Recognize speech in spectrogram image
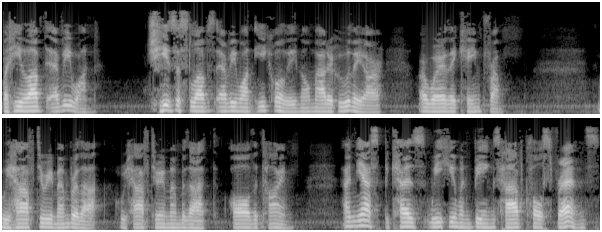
But he loved everyone. Jesus loves everyone equally, no matter who they are or where they came from. We have to remember that. We have to remember that all the time. And yes, because we human beings have close friends,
